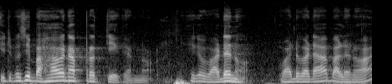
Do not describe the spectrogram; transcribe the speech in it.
ඊට පස්සේ භාවනා ප්‍රත්‍ය කරනවා. ඒක වඩනවා වඩ වඩා බලනවා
